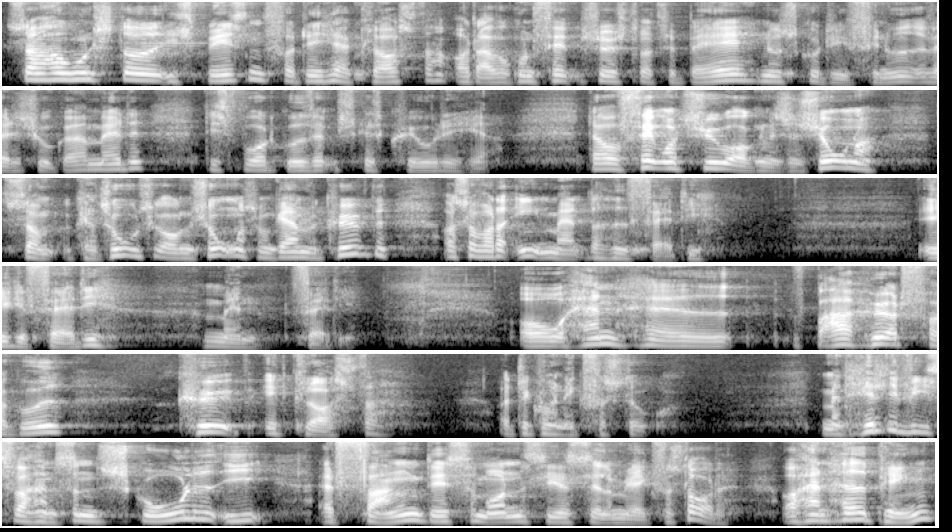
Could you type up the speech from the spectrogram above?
så har hun stået i spidsen for det her kloster, og der var kun fem søstre tilbage. Nu skulle de finde ud af, hvad de skulle gøre med det. De spurgte Gud, hvem skal købe det her. Der var 25 organisationer, som, katolske organisationer, som gerne ville købe det, og så var der en mand, der hed Fattig. Ikke fattig, men fattig. Og han havde bare hørt fra Gud, køb et kloster, og det kunne han ikke forstå. Men heldigvis var han sådan skolet i at fange det, som ånden siger, selvom jeg ikke forstår det. Og han havde penge,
